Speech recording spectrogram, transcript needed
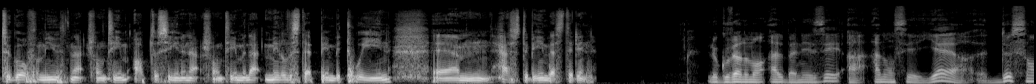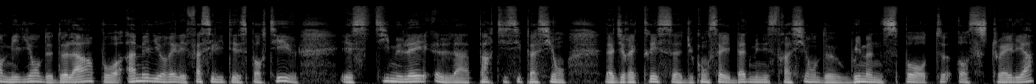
to go from youth national team up to senior national team, and that middle step in between um, has to be invested in. Le gouvernement albanais a annoncé hier 200 millions de dollars pour améliorer les facilités sportives et stimuler la participation. La directrice du conseil d'administration de Women's Sport Australia,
